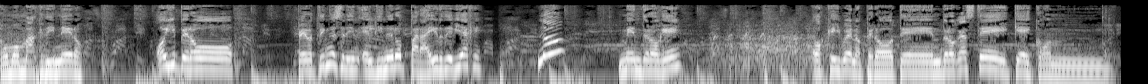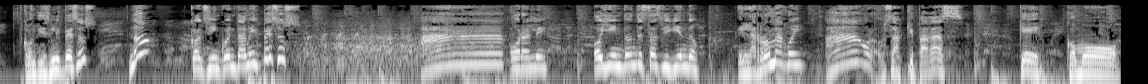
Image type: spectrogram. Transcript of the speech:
como Mac Dinero. Oye, pero pero tienes el, el dinero para ir de viaje. No, me endrogué. Ok, bueno, pero ¿te endrogaste qué? ¿Con, con 10 mil pesos? No, con 50 mil pesos. Ah, órale. Oye, ¿en dónde estás viviendo? En la Roma, güey. Ah, o sea, que pagas, ¿qué? Como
